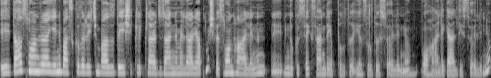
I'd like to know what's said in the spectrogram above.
E, daha sonra yeni baskıları için bazı değişiklikler, düzenlemeler yapmış ve son halinin e, 1980'de yapıldığı, yazıldığı söyleniyor. O hale geldiği söyleniyor.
